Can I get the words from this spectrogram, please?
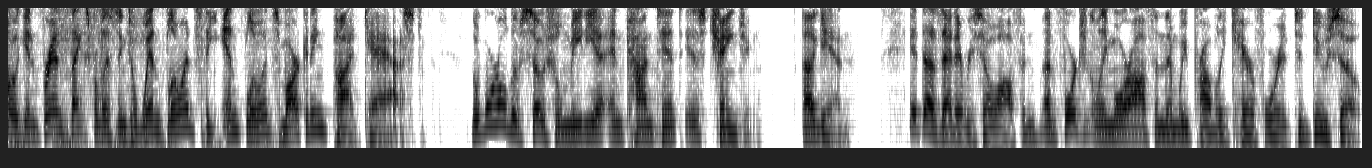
Hello again, friends. Thanks for listening to Winfluence, the influence marketing podcast. The world of social media and content is changing again. It does that every so often, unfortunately, more often than we probably care for it to do so.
